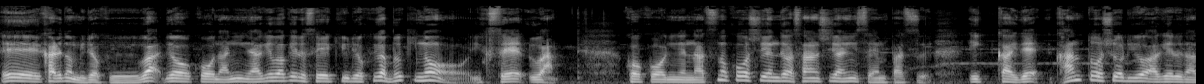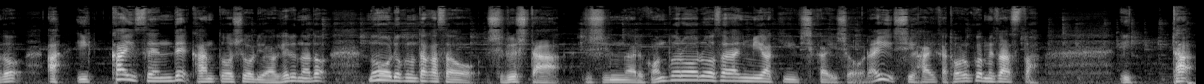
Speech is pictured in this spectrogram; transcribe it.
えー、彼の魅力は、両コーナーに投げ分ける制球力が武器の育成右腕。高校2年夏の甲子園では3試合に先発。1回で関東勝利を挙げるなど、あ、1回戦で関東勝利を挙げるなど、能力の高さを記した自信のあるコントロールをさらに磨き、近い将来支配下登録を目指すといった、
